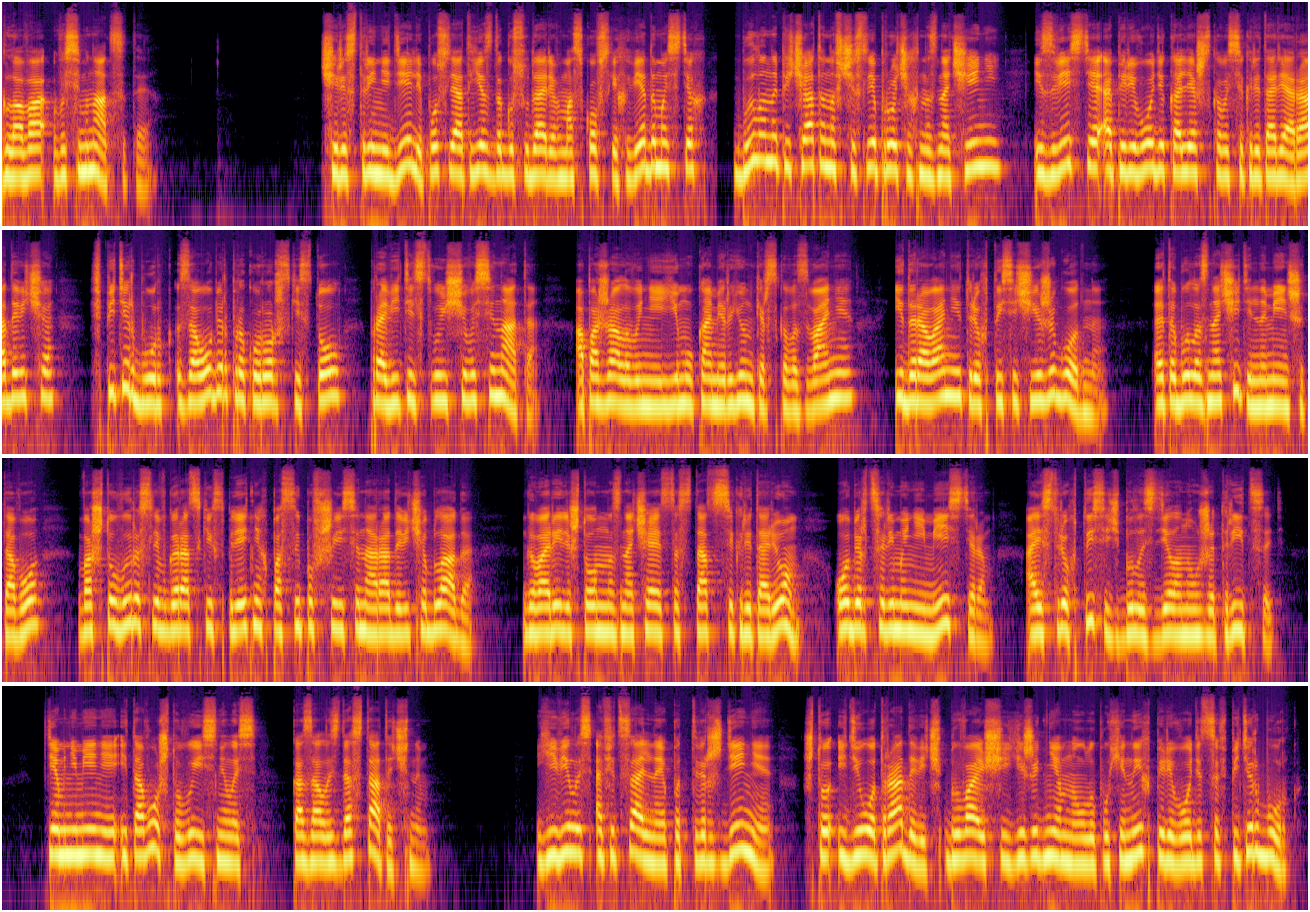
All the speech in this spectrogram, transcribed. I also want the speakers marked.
Speaker 1: Глава 18. Через три недели после отъезда государя в московских ведомостях было напечатано в числе прочих назначений известие о переводе коллежского секретаря Радовича в Петербург за обер-прокурорский стол правительствующего Сената, о пожаловании ему камер-юнкерского звания и даровании трех тысяч ежегодно. Это было значительно меньше того, во что выросли в городских сплетнях посыпавшиеся на Радовича блага. Говорили, что он назначается статс-секретарем, обер-церемониймейстером, а из трех тысяч было сделано уже тридцать. Тем не менее и того, что выяснилось, казалось достаточным. Явилось официальное подтверждение, что идиот Радович, бывающий ежедневно у Лопухиных, переводится в Петербург.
